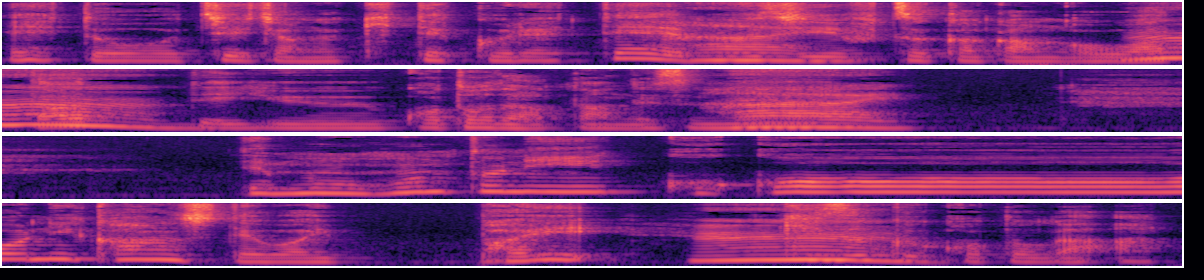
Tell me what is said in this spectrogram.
えっ、と、ちえちゃんが来てくれて、はい無事2日間が終わったっていうことだったんですね。はい。でもう本当にここに関してはいっぱい気気づくことがあ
